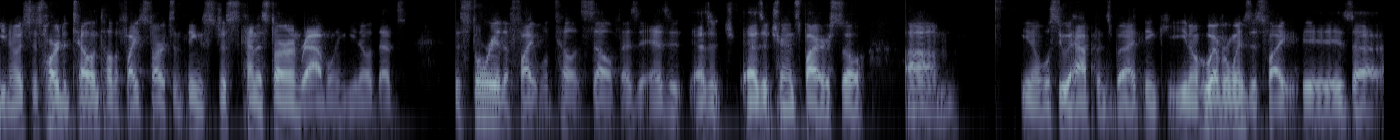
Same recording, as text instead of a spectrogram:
you know it's just hard to tell until the fight starts and things just kind of start unraveling. You know that's the story of the fight will tell itself as it as it as it as it transpires. So, um, you know, we'll see what happens. But I think you know whoever wins this fight is, uh,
